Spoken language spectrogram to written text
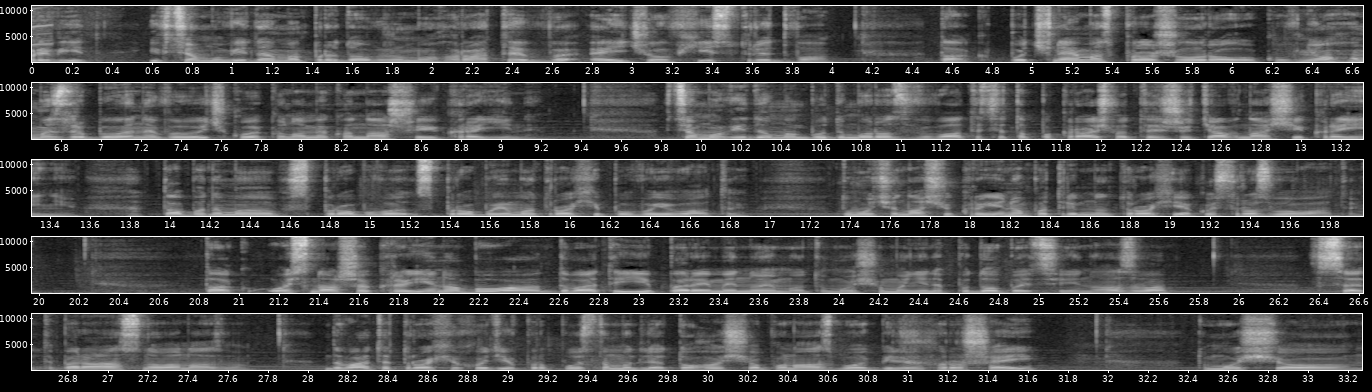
Привіт! І в цьому відео ми продовжимо грати в Age of History 2. Так, почнемо з прошлого ролику. В нього ми зробили невеличку економіку нашої країни. В цьому відео ми будемо розвиватися та покращувати життя в нашій країні. Та будемо спробува- спробуємо трохи повоювати, тому що нашу країну потрібно трохи якось розвивати. Так, ось наша країна була. Давайте її перейменуємо, тому що мені не подобається її назва. Все, тепер у нас нова назва. Давайте трохи ходів пропустимо для того, щоб у нас було більше грошей, тому що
